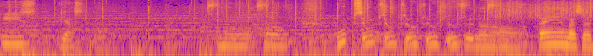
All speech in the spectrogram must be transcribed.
Please, yes. No, no. Oops, oops, oops, oops, oops, oops, oops. No, no, oh, damn, that's dead.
